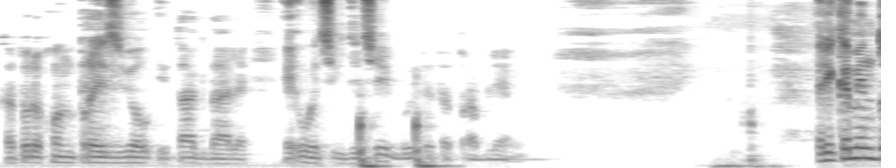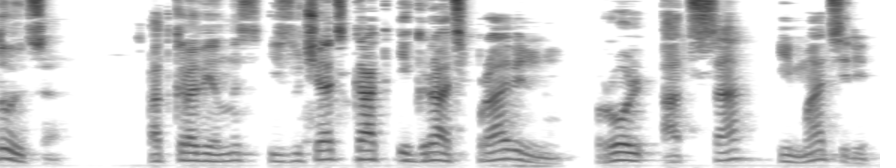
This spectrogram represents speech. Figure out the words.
которых он произвел и так далее. И у этих детей будет эта проблема. Рекомендуется откровенность, изучать, как играть правильно роль отца и матери,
